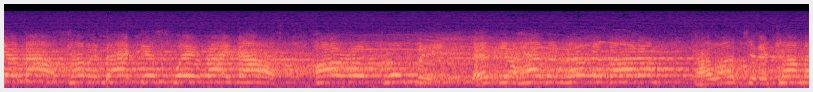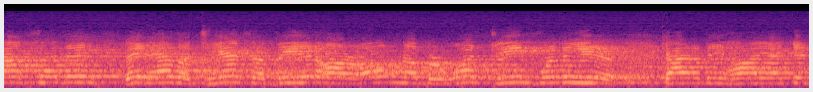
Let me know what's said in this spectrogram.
them this way right now. Harvard Groupie. If you haven't heard about him, I want you to come out Sunday. They have a chance of being our own number one team for the year. Gotta be Hajek in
